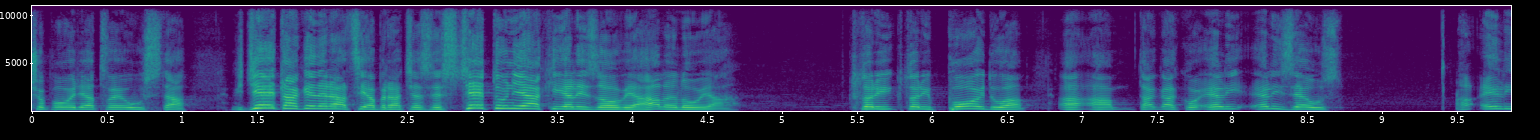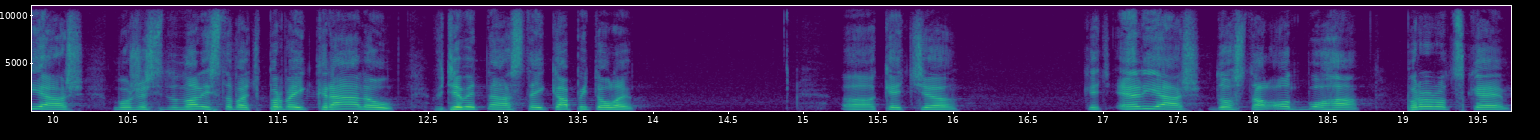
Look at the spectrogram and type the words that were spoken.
čo povedia tvoje ústa. Kde je tá generácia, bratia? Ste tu nejakí Elizovia, halleluja, ktorí, ktorí pôjdu a, a, a tak ako Eli, Elizeus A Eliáš, môžeš si to nalistovať v prvej kráľov v 19. kapitole, keď, keď Eliáš dostal od Boha prorocké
